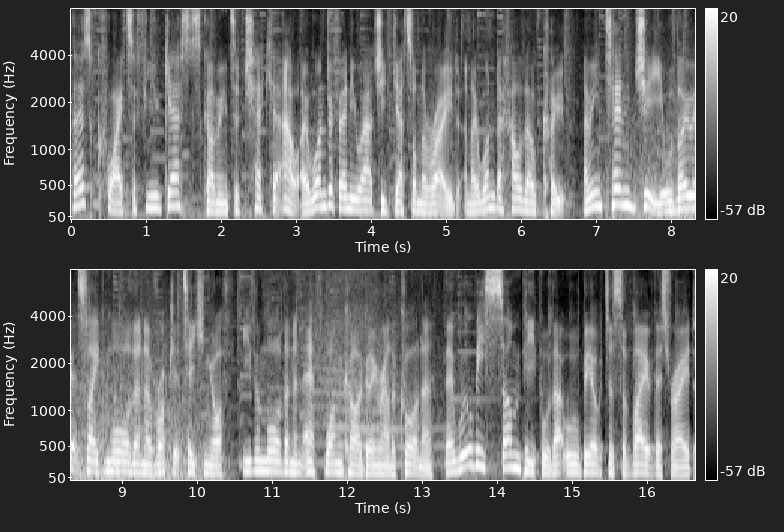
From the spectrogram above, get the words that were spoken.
there's quite a few guests coming to check it out. I wonder if any will actually get on the ride, and I wonder how they'll cope. I mean, 10G, although it's like more than a rocket taking off, even more than an F1 car going around a corner, there will be some people that will be able to survive this ride.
